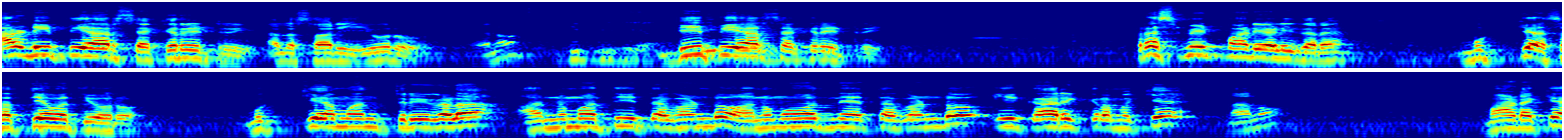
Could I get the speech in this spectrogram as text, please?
R D P R secretary ಅಲ್ಲ ಸಾರಿ ಇವರು ಏನು? D P R secretary press meet ಮಾಡಿ ಹೇಳಿದ್ದಾರೆ. ಮುಖ್ಯ ಸತ್ಯವತಿಯವರು, ಮುಖ್ಯಮಂತ್ರಿಗಳ ಅನುಮತಿ ತಗೊಂಡು, ಅನುಮೋದನೆ ತಗೊಂಡು ಈ ಕಾರ್ಯಕ್ರಮಕ್ಕೆ ನಾನು ಮಾಡೋಕ್ಕೆ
